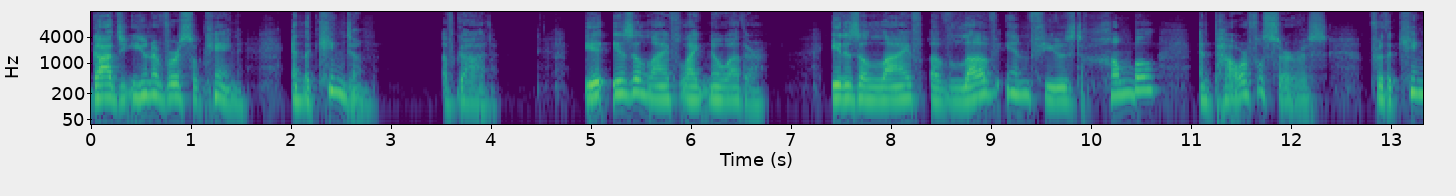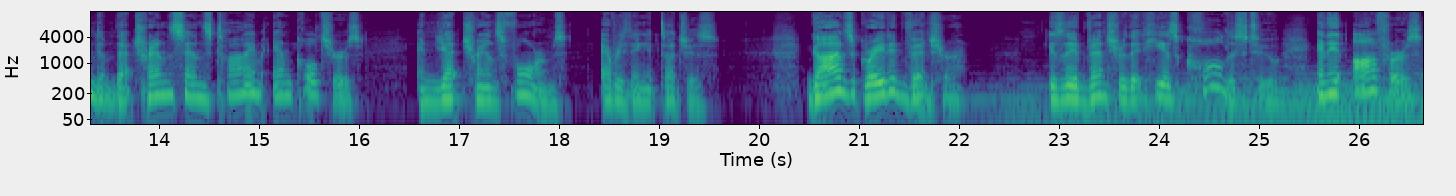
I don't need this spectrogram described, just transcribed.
God's universal King, and the kingdom of God. It is a life like no other. It is a life of love infused, humble, and powerful service for the kingdom that transcends time and cultures and yet transforms everything it touches. God's great adventure is the adventure that He has called us to, and it offers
